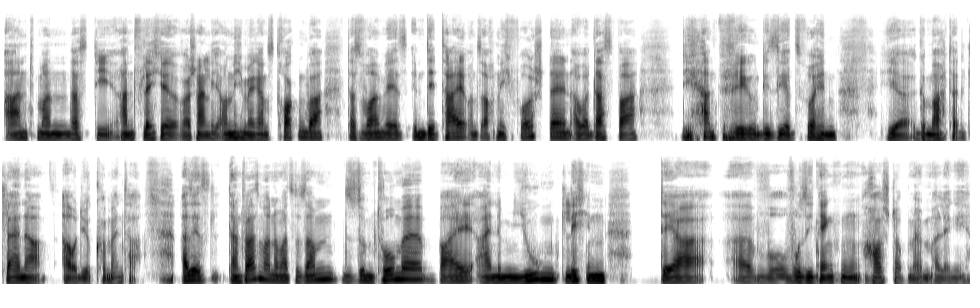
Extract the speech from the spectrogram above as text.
ahnt man, dass die Handfläche wahrscheinlich auch nicht mehr ganz trocken war. Das wollen wir jetzt im Detail uns auch nicht vorstellen, aber das war die Handbewegung, die sie jetzt vorhin hier gemacht hat. Kleiner Audiokommentar. Also jetzt, dann fassen wir nochmal zusammen. Symptome bei einem Jugendlichen, der, äh, wo, wo sie denken, Hausstaubmilbenallergie.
